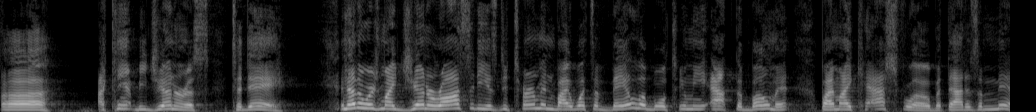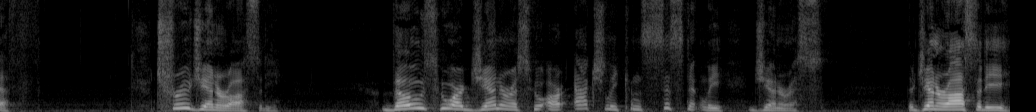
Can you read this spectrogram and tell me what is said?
Uh, I can't be generous today. In other words, my generosity is determined by what's available to me at the moment, by my cash flow, but that is a myth. True generosity, those who are generous, who are actually consistently generous, their generosity,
